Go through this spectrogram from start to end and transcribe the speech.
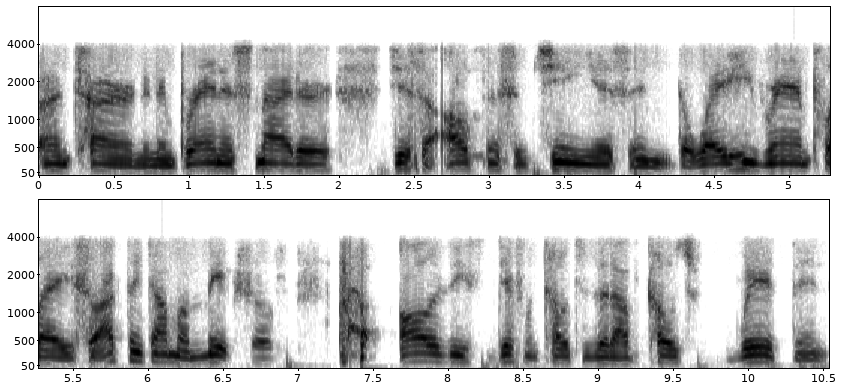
unturned. And then Brandon Schneider, just an offensive genius and the way he ran plays. So I think I'm a mix of all of these different coaches that I've coached with, and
